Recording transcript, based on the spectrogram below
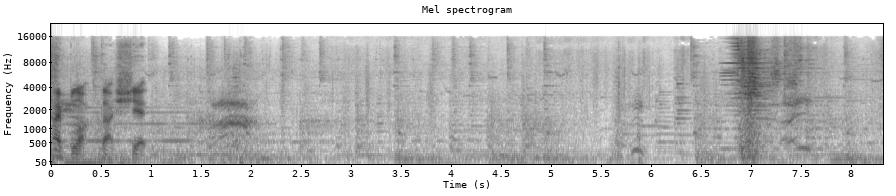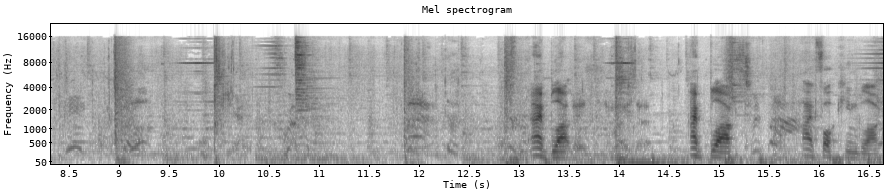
I blocked that shit. I blocked. I blocked. I fucking blocked.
